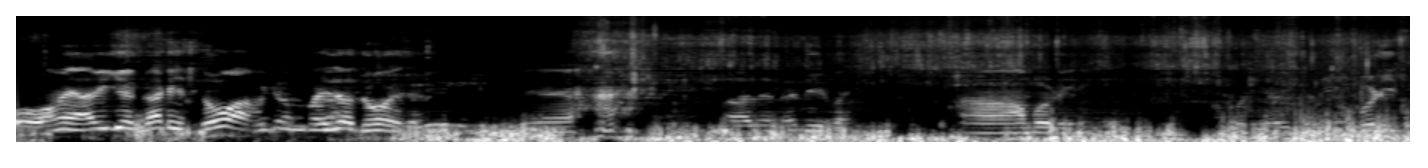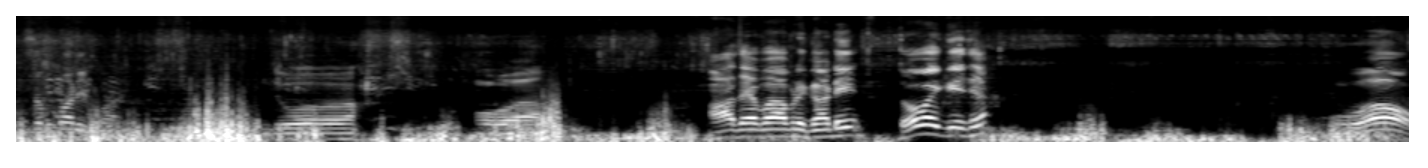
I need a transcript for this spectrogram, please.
તો અમે આવી ગયા ગાડી ધોવા. વિક્રમભાઈ જો ધોવે છે. ને આ છે નદી ભાઈ આંબોડીની આંબોડી આવી ગઈ. આંબોડી સફારી પાર્ક જો આ. ભાઈ આપણી ગાડી. ધોવાઈ ગઈ છે. વાવ.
